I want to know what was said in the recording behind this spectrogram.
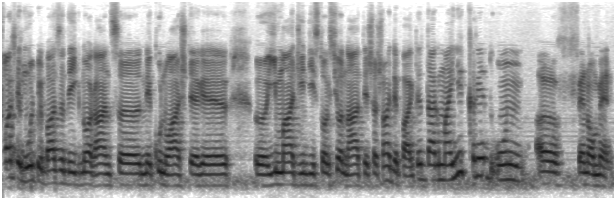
foarte mult pe bază de ignoranță, necunoaștere, uh, imagini distorsionate și așa mai departe, dar mai e, cred, un uh, fenomen.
